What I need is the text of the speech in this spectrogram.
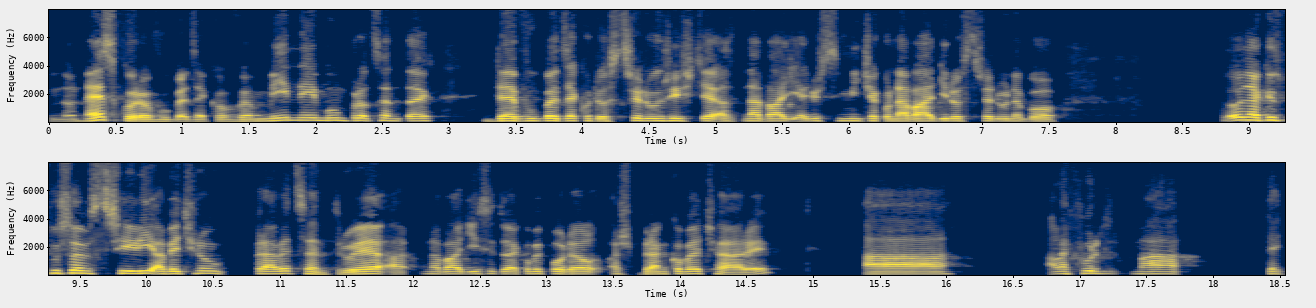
no ne skoro vůbec, jako v minimum procentech jde vůbec jako do středu hřiště a navádí, ať už si míč jako navádí do středu, nebo to nějakým způsobem střílí a většinou právě centruje a navádí si to jakoby podél až brankové čáry. A, ale furt má teď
